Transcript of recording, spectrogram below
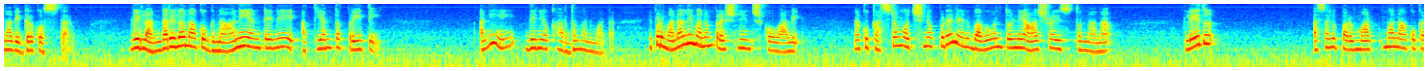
నా దగ్గరకు వస్తారు. వీళ్ళందరిలో నాకు జ్ఞాని అంటేనే అత్యంత ప్రీతి అని దీని యొక్క అర్థం అనమాట ఇప్పుడు మనల్ని మనం ప్రశ్నించుకోవాలి. నాకు కష్టం వచ్చినప్పుడే నేను భగవంతుణ్ణి ఆశ్రయిస్తున్నానా? లేదు. అసలు పరమాత్మ నాకు ఒక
